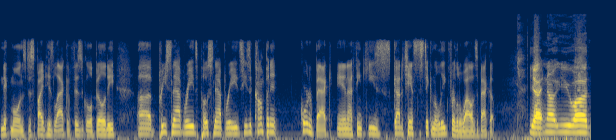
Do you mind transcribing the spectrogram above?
Nick Mullens, despite his lack of physical ability. Uh, pre-snap reads, post-snap reads, he's a competent quarterback, and I think he's got a chance to stick in the league for a little while as a backup. Yeah, no, you uh,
